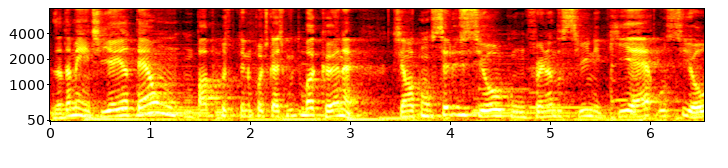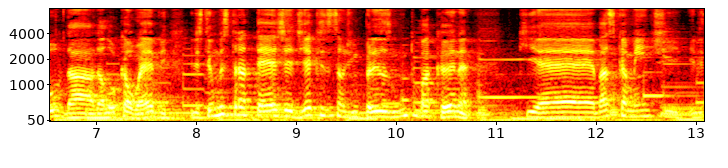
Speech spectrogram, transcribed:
Exatamente. E aí até um, um papo que eu escutei no podcast muito bacana, que chama Conselho de CEO com o Fernando Cirne, que é o CEO da, da Local Web. Eles têm uma estratégia de aquisição de empresas muito bacana que é basicamente ele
